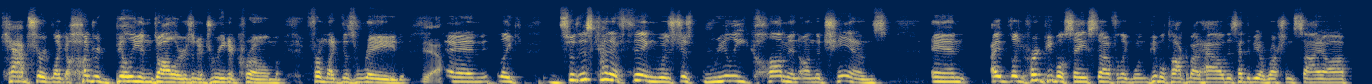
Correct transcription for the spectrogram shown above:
captured like a hundred billion dollars in adrenochrome from like this raid yeah. and like so this kind of thing was just really common on the chans and i've like heard people say stuff like when people talk about how this had to be a russian psyop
